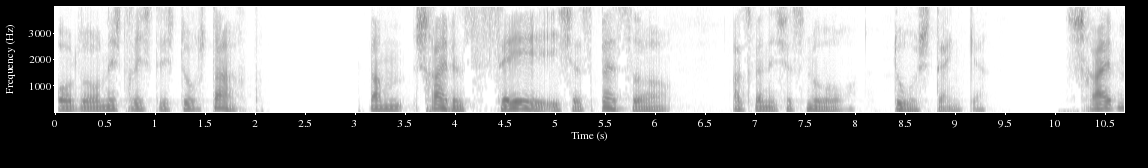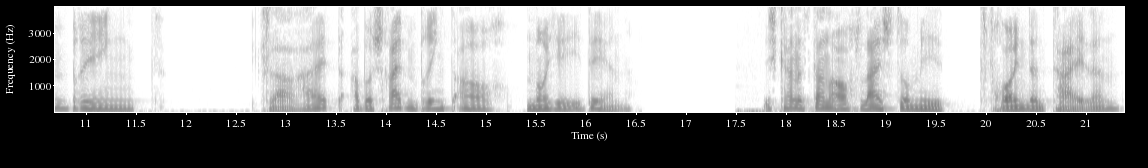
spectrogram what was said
oder nicht richtig durchdacht. Beim Schreiben sehe ich es besser, als wenn ich es nur durchdenke. Schreiben bringt Klarheit, aber Schreiben bringt auch neue Ideen. Ich kann es dann auch leichter mit Freunden teilen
